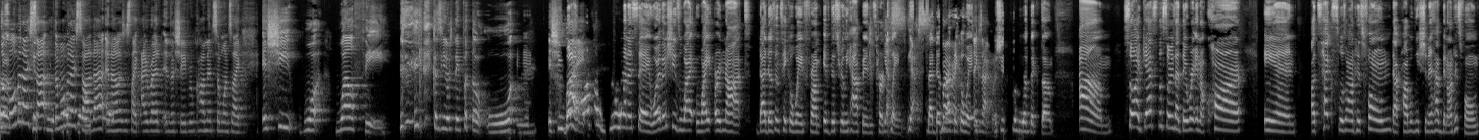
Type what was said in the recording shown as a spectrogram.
the moment I saw the moment I saw that, and I was just like, I read in the shade room comments, someone's like, "Is she what wealthy?" Because you know they put the what. Mm-hmm. Is she white? But I also do want to say whether she's white, white or not, that doesn't take away from if this really happens, her yes, claim. Yes, that does right, not take away exactly. She's truly a victim. Um, so I guess the story is that they were in a car and a text was on his phone that probably shouldn't have been on his phone.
